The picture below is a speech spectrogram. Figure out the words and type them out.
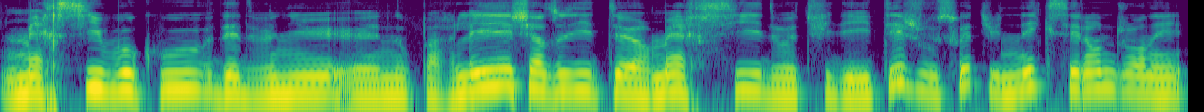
Merci beaucoup d'être venu nous parler. Chers auditeurs, merci de votre fidélité. Je vous souhaite une excellente journée.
